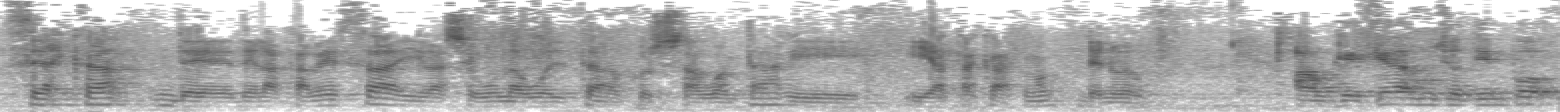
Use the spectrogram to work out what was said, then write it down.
cerca de, la cabeza y la segunda vuelta, pues aguantar y, y atacar, ¿no? De nuevo. Aunque queda mucho tiempo,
